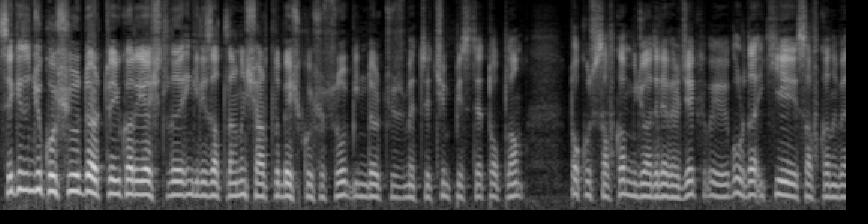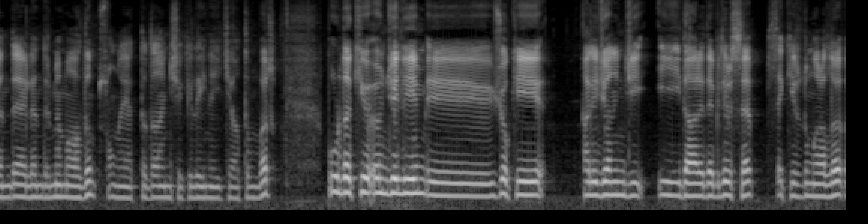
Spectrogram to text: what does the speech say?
8. koşu 4 ve yukarı yaşlı İngiliz atlarının şartlı 5 koşusu 1400 metre çim pistte toplam 9 safkan mücadele verecek. Ee, burada 2 safkanı ben değerlendirmeme aldım. Son ayakta da aynı şekilde yine 2 atım var. Buradaki önceliğim e, jockey Ali Caninci iyi idare edebilirse 8 numaralı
